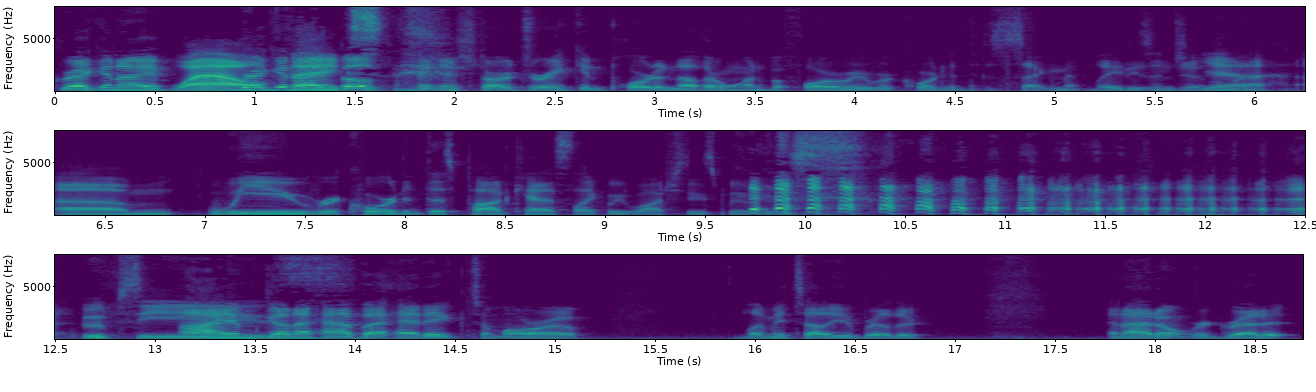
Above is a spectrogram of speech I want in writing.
Greg and I, Wow, Greg and thanks. I both finished our drink and poured another one before we recorded this segment, ladies and gentlemen. Yeah, um, we recorded this podcast like we watch these movies. Oopsie! I am gonna have a headache tomorrow. Let me tell you, brother. And I don't regret it.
